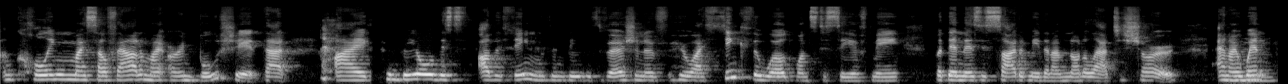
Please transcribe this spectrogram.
I'm calling myself out on my own bullshit that I can be all this other things and be this version of who I think the world wants to see of me. But then there's this side of me that I'm not allowed to show. And I went, mm.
